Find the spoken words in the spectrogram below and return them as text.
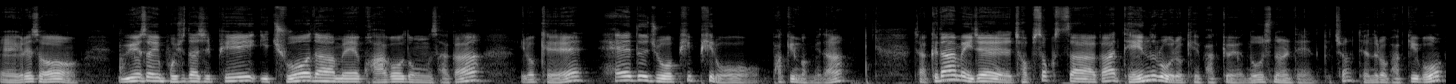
예, 그래서 위에서 보시다시피 이 주어 다음에 과거 동사가 이렇게 had 주어 pp로 바뀐 겁니다. 자, 그 다음에 이제 접속사가 than으로 이렇게 바뀌어요. 노스널 then. 그쵸? than으로 바뀌고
